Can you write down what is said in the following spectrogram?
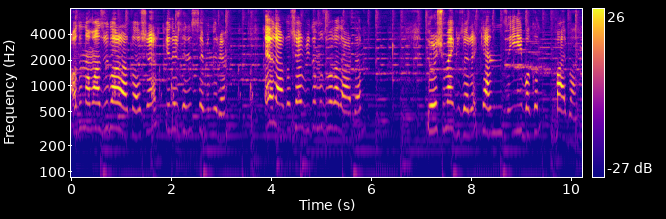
Adı namazcılar arkadaşlar. Gelirseniz sevinirim. Evet arkadaşlar videomuz bu kadardı. Görüşmek üzere. Kendinize iyi bakın. Bay bay.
